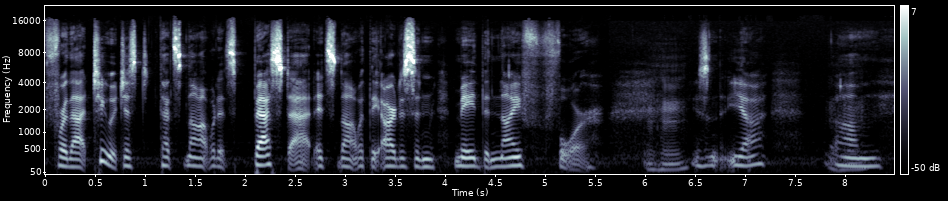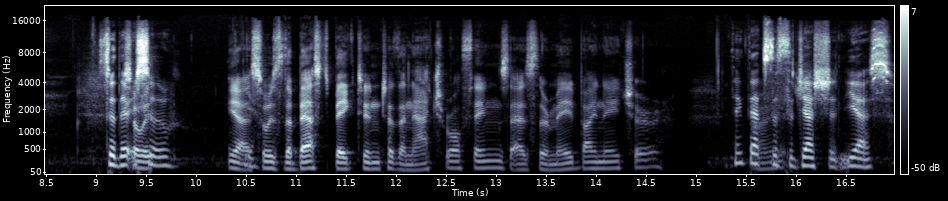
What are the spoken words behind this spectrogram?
for that too. It just that's not what it's best at. It's not what the artisan made the knife for. Mm-hmm. Isn't yeah? Mm-hmm. Um, so there. So, so it, yeah, yeah. So is the best baked into the natural things as they're made by nature? I think that's right? the suggestion. Yes.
